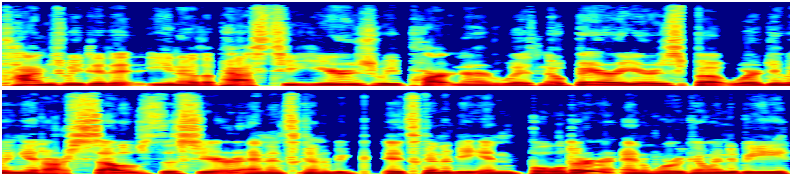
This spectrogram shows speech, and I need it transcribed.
times we did it, you know, the past 2 years we partnered with No Barriers, but we're doing it ourselves this year and it's going to be it's going to be in Boulder and we're going to be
